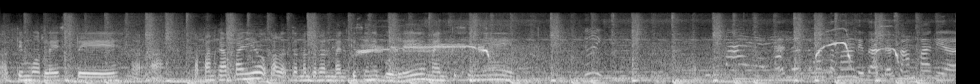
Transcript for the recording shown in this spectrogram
uh, Timur Leste. Uh, kapan-kapan yuk kalau teman-teman main ke sini boleh main ke sini halo teman-teman itu ada sampan ya.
